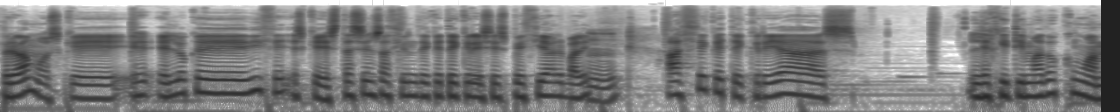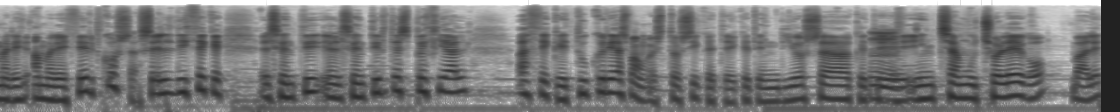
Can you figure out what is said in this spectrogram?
pero vamos, que él, él lo que dice es que esta sensación de que te crees especial, ¿vale? Mm. Hace que te creas legitimado como a, mere- a merecer cosas. Él dice que el, sentir, el sentirte especial hace que tú creas, vamos, esto sí que te, que te endiosa, que te Mm. hincha mucho el ego, ¿vale?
